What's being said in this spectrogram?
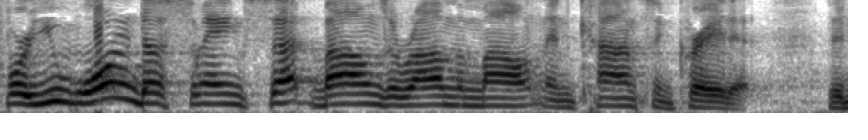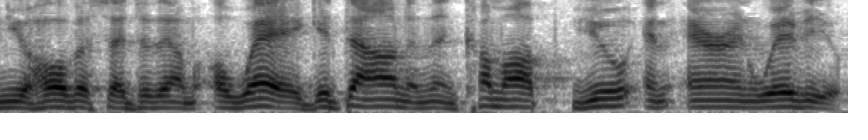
For you warned us, saying, Set bounds around the mountain and consecrate it. Then Jehovah said to them, Away, get down, and then come up, you and Aaron with you.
